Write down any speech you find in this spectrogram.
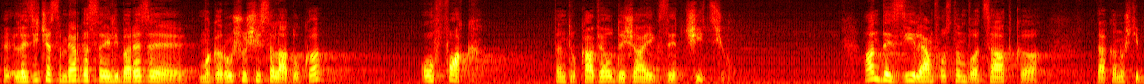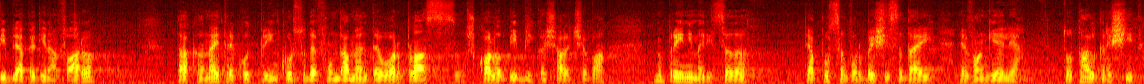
le zice să meargă să elibereze măgărușul și să-l aducă, o fac, pentru că aveau deja exercițiu. An de zile am fost învățat că dacă nu știi Biblia pe din afară, dacă n-ai trecut prin cursul de fundamente, ori plus, școală biblică și altceva, nu prea nimerit să te-a pus să vorbești și să dai Evanghelia. Total greșit.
